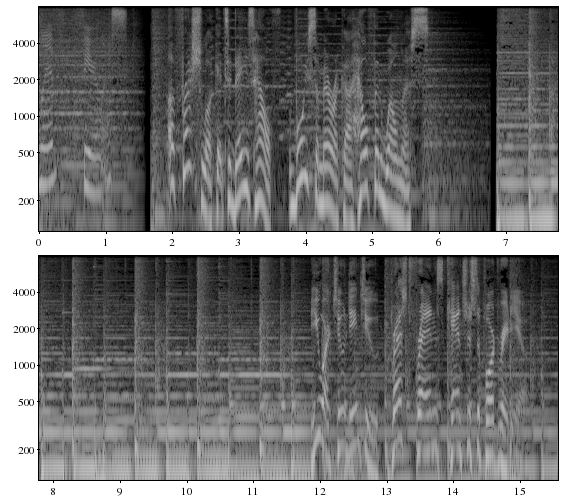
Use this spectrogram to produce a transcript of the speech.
Live fearless. A fresh look at today's health. Voice America Health and Wellness. You are tuned into Breast Friends Cancer Support Radio.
